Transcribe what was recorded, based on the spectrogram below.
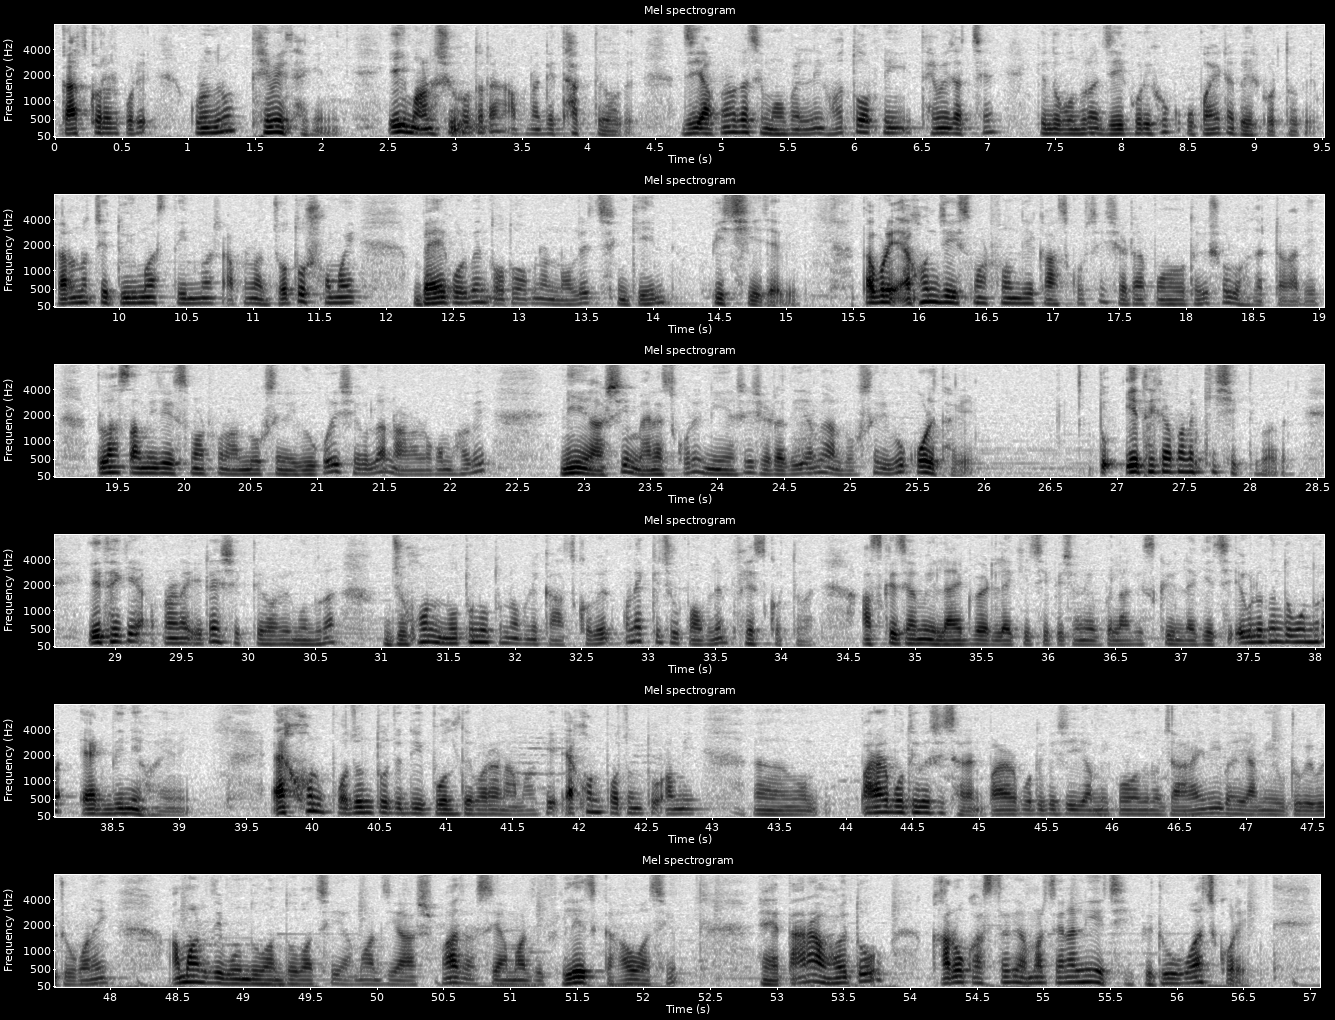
কাজ করার পরে কোনোদিনও থেমে থাকেনি। এই মানসিকতাটা আপনাকে থাকতে হবে। যে আপনার কাছে মোবাইল নেই, হয়তো আপনি থেমে যাচ্ছেন, কিন্তু বন্ধুরা যে করি হোক উপায়টা বের করতে হবে। কারণ হচ্ছে দুই মাস, তিন মাস আপনারা যত সময় ব্যয় করবেন, তত আপনার নলেজ গেইন পিছিয়ে যাবে। তারপরে এখন যে স্মার্টফোন দিয়ে কাজ করছি, সেটা পনেরো থেকে ষোলো হাজার টাকা দিয়ে। প্লাস আমি যে স্মার্টফোন আনবক্সিং রিভিউ করি, সেগুলো নানা রকমভাবে নিয়ে আসি ম্যানেজ করে নিয়ে আসি, সেটা দিয়ে আমি আনবক্সিং রিভিউ করে থাকি। তো এ থেকে আপনারা কী শিখতে পারবেন? এ থেকে আপনারা এটাই শিখতে পারবেন বন্ধুরা, যখন নতুন নতুন আপনি কাজ করবেন, অনেক কিছু প্রবলেম ফেস করতে হয়। আজকে যে আমি লাইট ওয়েট লাগিয়েছি, পিছনে ব্ল্যাক স্ক্রিন লাগিয়েছি, এগুলো কিন্তু বন্ধুরা একদিনই হয়নি। এখন পর্যন্ত যদি বলতে পারেন আমাকে, এখন পর্যন্ত আমি পাড়ার প্রতিবেশী ছাড়েন, পাড়ার প্রতিবেশী আমি কোনোদিনও জানাইনি, ভাই, আমি ইউটিউবে ভিডিও বানাই। আমার যে বন্ধু বান্ধব আছে, আমার যে আশপাশ আছে, আমার যে ভিলেজ গাঁও আছে হ্যাঁ তারা হয়তো কারও কাছ থেকে আমার চ্যানেল নিয়েছি ভিডিও ওয়াচ করে।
